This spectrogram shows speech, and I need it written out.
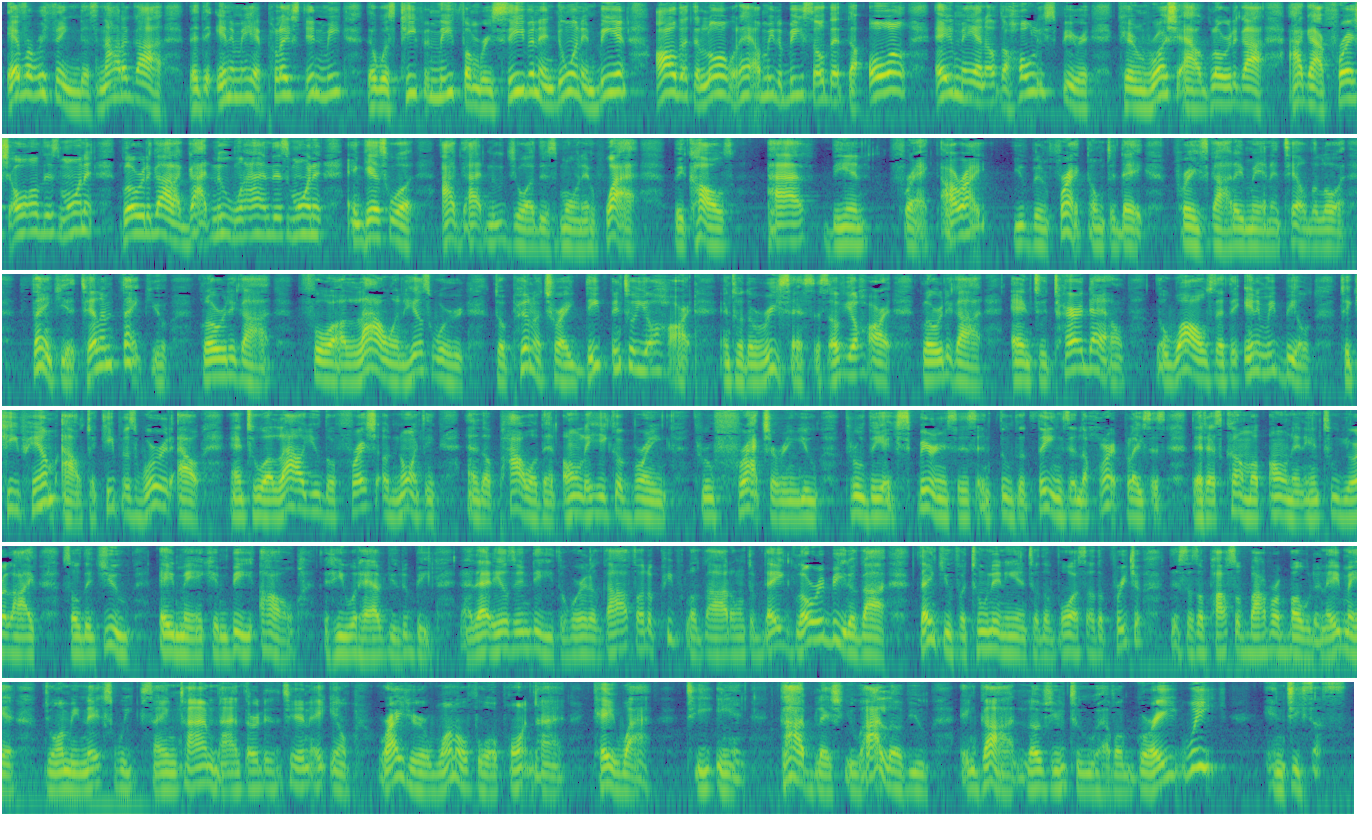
everything that's not a God that the enemy had placed in me that was keeping me from receiving and doing and being all that the Lord would have me to be so that the oil, amen, of the Holy Spirit can rush out. Glory to God. I got fresh oil this morning. Glory to God. I got new wine this morning. And guess what? I got new joy this morning. Why? Because I've been fracked. All right? You've been fracked on today. Praise God. Amen. And tell the Lord, thank you. Tell him thank you Glory to God for allowing his word to penetrate deep into your heart, into the recesses of your heart. Glory to God. And to tear down the walls that the enemy built to keep him out, to keep his word out, and to allow you the fresh anointing and the power that only he could bring through fracturing you through the experiences and through the things and the hard places that has come up on and into your life so that you, amen, can be all that he would have you to be. Now that is indeed the word of God for the people of God on today. Glory be to God. Thank you for tuning in to the voice of the preacher. This is Apostle Barbara Bolden. Amen. Join me next week, same time, 9.30 to 10 a.m. right here, 104.9 KYTN. God bless you. I love you. And God loves you too. Have a great week in Jesus.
